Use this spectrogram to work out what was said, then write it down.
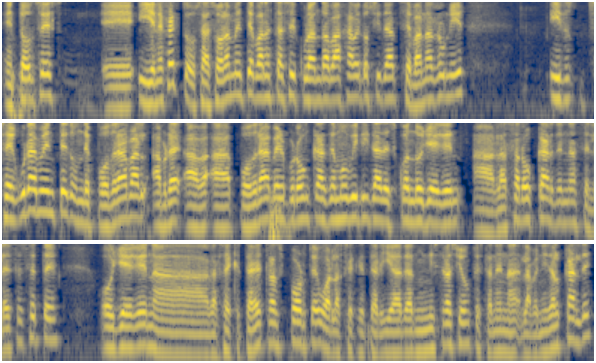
Entonces, eh, y en efecto, o sea, solamente van a estar circulando a baja velocidad, se van a reunir y seguramente donde podrá, habrá- podrá haber broncas de movilidad es cuando lleguen a Lázaro Cárdenas en la SCT o lleguen a la Secretaría de Transporte o a la Secretaría de Administración que están en la Avenida Alcalde,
